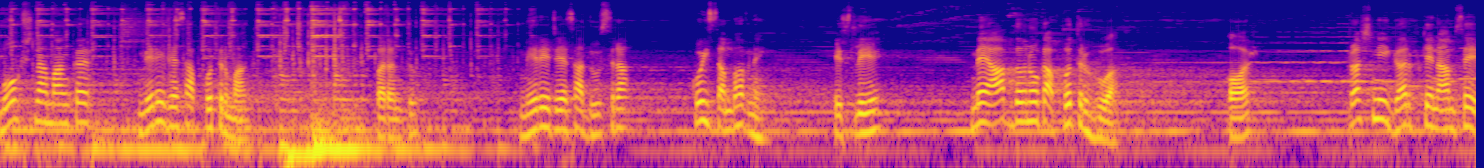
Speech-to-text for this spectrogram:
मोक्ष ना मांगकर मेरे जैसा पुत्र मांग। परंतु मेरे जैसा दूसरा कोई संभव नहीं। इसलिए मैं आप दोनों का पुत्र हुआ और प्रश्नी गर्भ के नाम से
